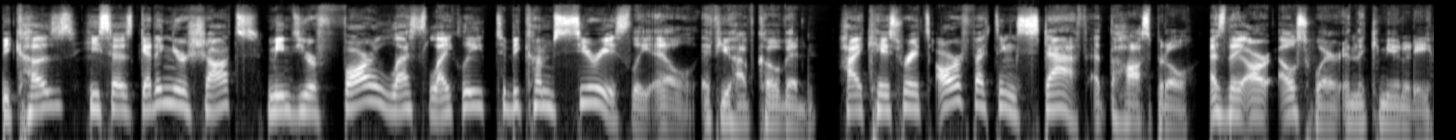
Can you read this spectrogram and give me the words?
because he says getting your shots means you're far less likely to become seriously ill if you have COVID. High case rates are affecting staff at the hospital, as they are elsewhere in the community.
